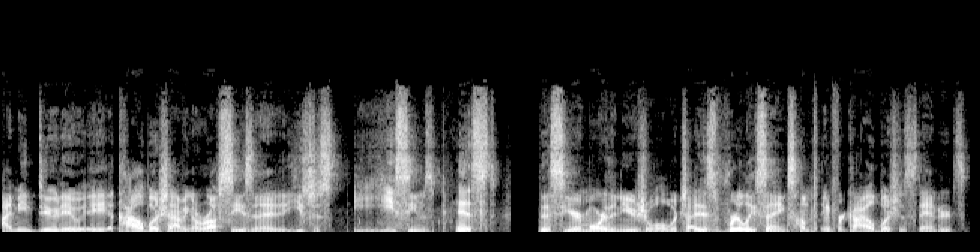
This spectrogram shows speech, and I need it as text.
I mean, dude, it, it- Kyle Busch having a rough season. He's just he, seems pissed this year more than usual, which is really saying something for Kyle Busch's standards.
